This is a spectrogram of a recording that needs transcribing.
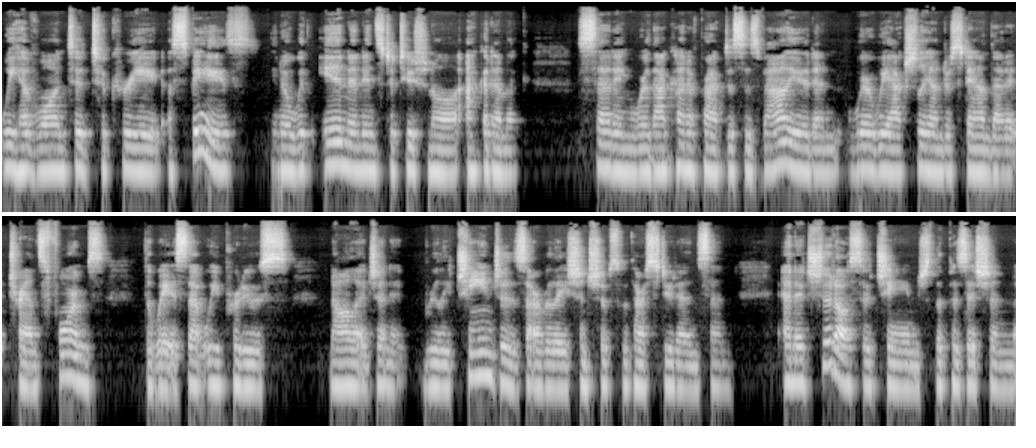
we have wanted to create a space, you know, within an institutional academic setting where that kind of practice is valued and where we actually understand that it transforms the ways that we produce knowledge and it really changes our relationships with our students and and it should also change the position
